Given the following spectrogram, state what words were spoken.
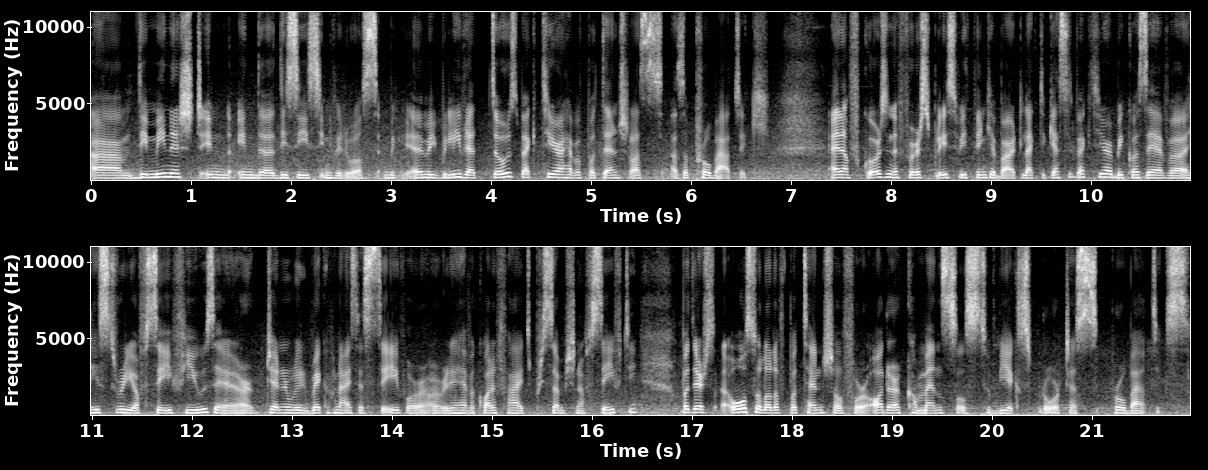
are um, diminished in, in the diseased individuals. And we believe that those bacteria have a potential as, as a probiotic. And of course, in the first place, we think about lactic acid bacteria because they have a history of safe use. They are generally recognized as safe or, or they have a qualified presumption of safety. But there's also a lot of potential for other commensals to be explored as probiotics.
